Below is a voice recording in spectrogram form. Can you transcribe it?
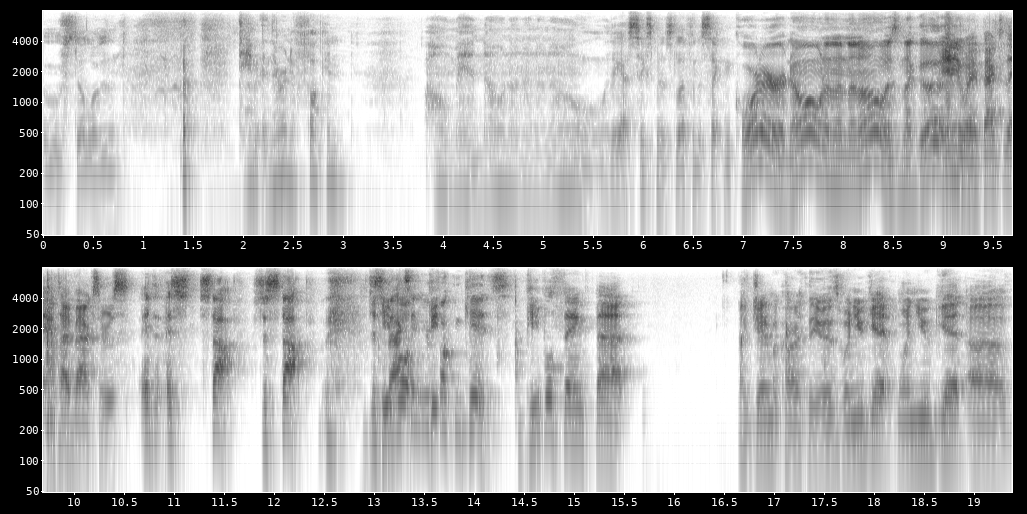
Ooh, still losing. Damn it! And they're in the fucking. Oh man, no, no, no, no, no! They got six minutes left in the second quarter. No, no, no, no, no! It's not that good. Anyway, back to the anti-vaxxers. it, it's stop. Just stop. Just People- vaccinate your pe- fucking kids. People think that like Jenny McCarthy is when you get when you get uh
